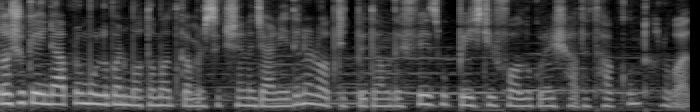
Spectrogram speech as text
দর্শক, এই নিয়ে আপনার মূল্যবান মতামত কমেন্ট সেকশনে জানিয়ে দিন আর আপডেট পেতে আমাদের ফেসবুক পেজটি ফলো করে সাথে থাকুন। ধন্যবাদ।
